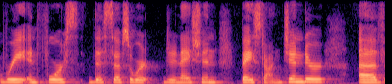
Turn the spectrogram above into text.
reinforce the subordination based on gender of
